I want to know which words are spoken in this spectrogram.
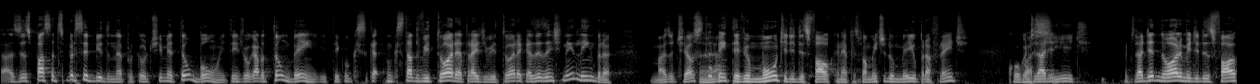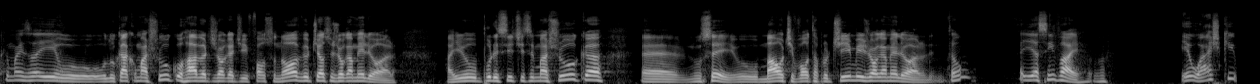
às vezes passa despercebido, né? Porque o time é tão bom e tem jogado tão bem e tem conquista- conquistado vitória atrás de vitória que às vezes a gente nem lembra. Mas o Chelsea É. também teve um monte de desfalque, né? Principalmente do meio pra frente. Quantidade- Kovacic. Quantidade enorme de desfalque, mas aí o, o Lukaku machuca, o Havertz joga de falso 9 e o Chelsea joga melhor. Aí o Pulisic se machuca, é, não sei, o Malt volta pro time e joga melhor. Então, aí assim vai. Eu acho que.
